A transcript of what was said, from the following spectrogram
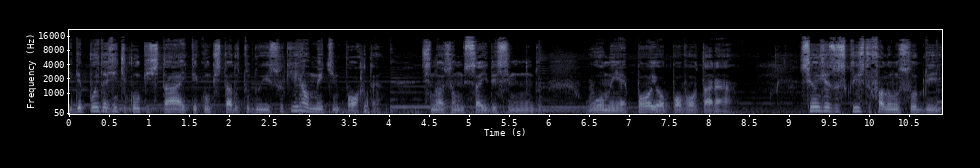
E depois da gente conquistar e ter conquistado tudo isso, o que realmente importa? Se nós vamos sair desse mundo, o homem é pó e ao pó voltará. O Senhor Jesus Cristo, falando sobre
